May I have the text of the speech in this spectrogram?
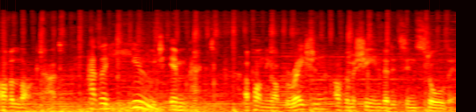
of a lock nut has a huge impact upon the operation of the machine that it's installed in.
